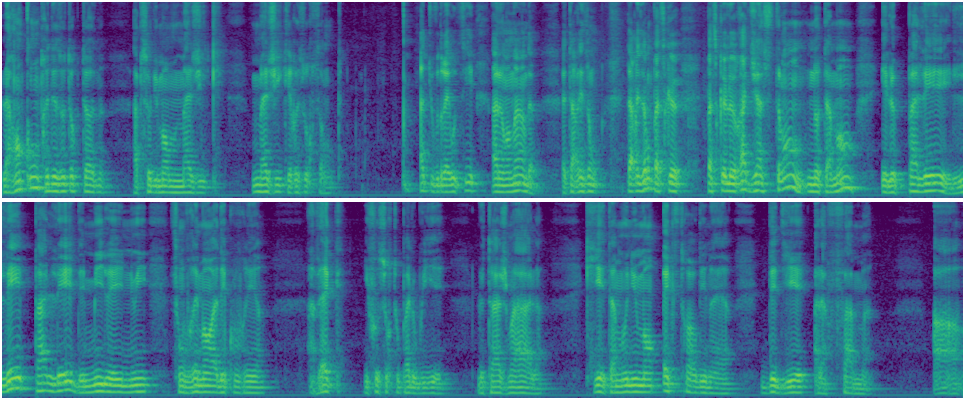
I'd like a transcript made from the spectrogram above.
La rencontre des autochtones, absolument magique, magique et ressourçante. Ah, tu voudrais aussi aller en Inde Tu as raison. Tu as raison parce que, parce que le Rajasthan, notamment, et le palais, les palais des mille et une nuits sont vraiment à découvrir. Avec, il faut surtout pas l'oublier, le Taj Mahal, qui est un monument extraordinaire dédié à la femme. Ah,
